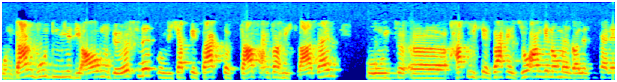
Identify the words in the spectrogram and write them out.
Und dann wurden mir die Augen geöffnet und ich habe gesagt, das darf einfach nicht wahr sein und äh, habe mich der Sache so angenommen, weil es ist eine,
